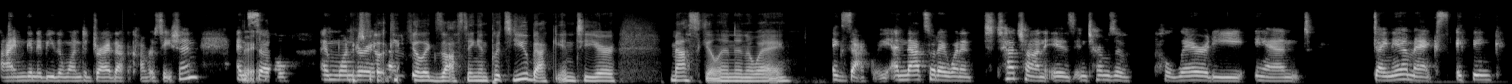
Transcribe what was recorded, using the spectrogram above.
I'm going to be the one to drive that conversation. And right. so I'm wondering. Feel, can feel exhausting and puts you back into your masculine in a way. Exactly. And that's what I wanted to touch on is in terms of polarity and dynamics, I think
